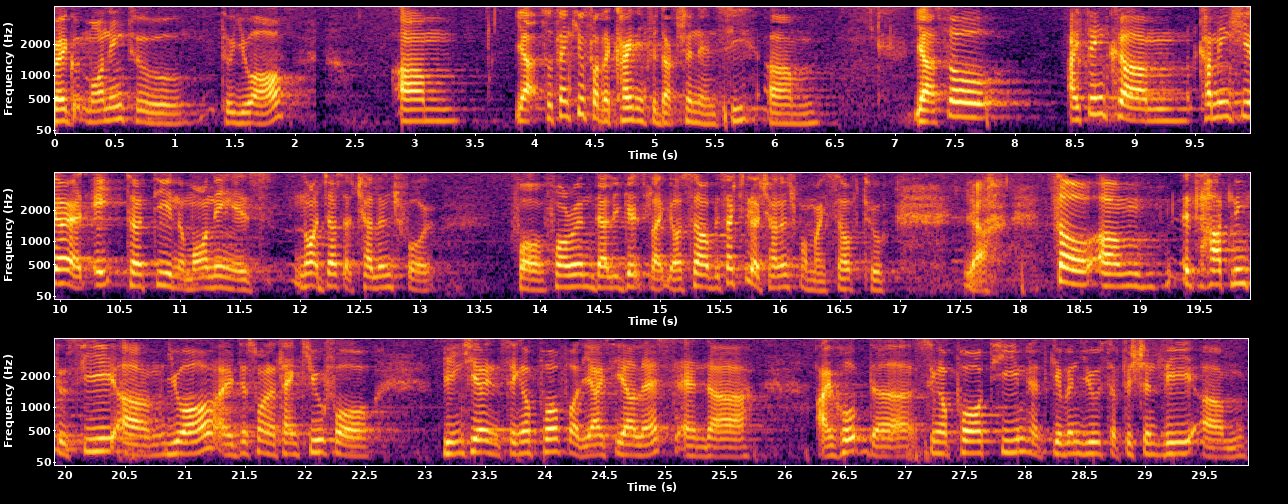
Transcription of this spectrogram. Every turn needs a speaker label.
Speaker 1: very good morning to, to you all. Um, yeah, so thank you for the kind introduction, Nancy. Um, yeah, so I think um, coming here at 8.30 in the morning is not just a challenge for, for foreign delegates like yourself, it's actually a challenge for myself too. Yeah, so um, it's heartening to see um, you all. I just want to thank you for being here in Singapore for the ICLS and uh, I hope the Singapore team has given you sufficiently um,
